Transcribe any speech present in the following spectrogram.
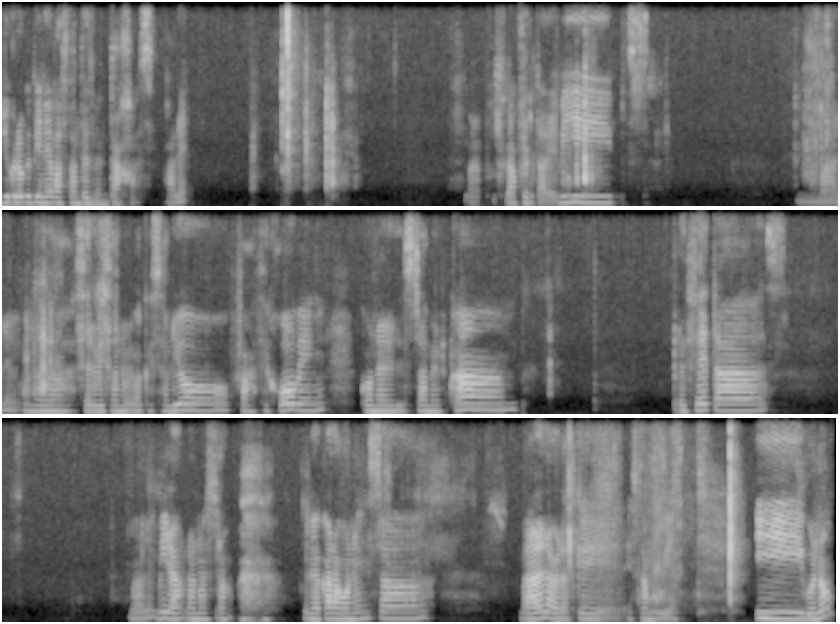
yo creo que tiene bastantes ventajas, ¿vale? Pues la oferta de VIPs, ¿vale? Una cerveza nueva que salió, fase joven, con el Summer Camp, recetas, ¿vale? Mira, la nuestra, celíaca aragonesa, ¿vale? La verdad es que está muy bien. Y bueno,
